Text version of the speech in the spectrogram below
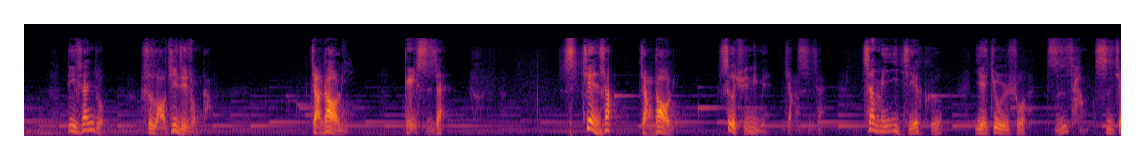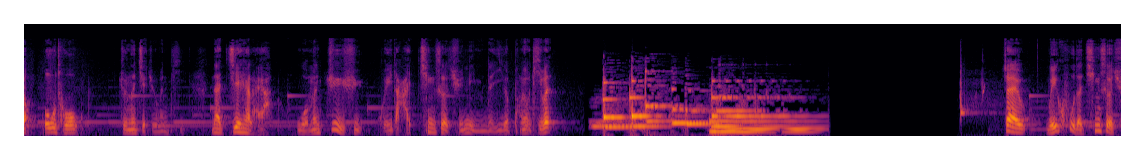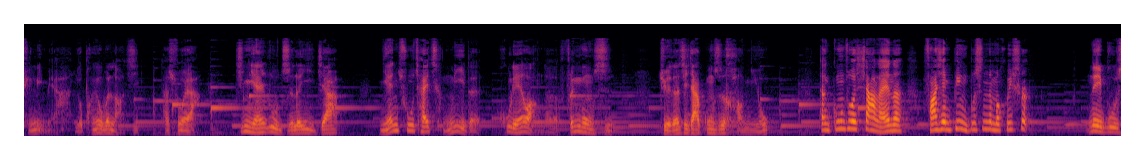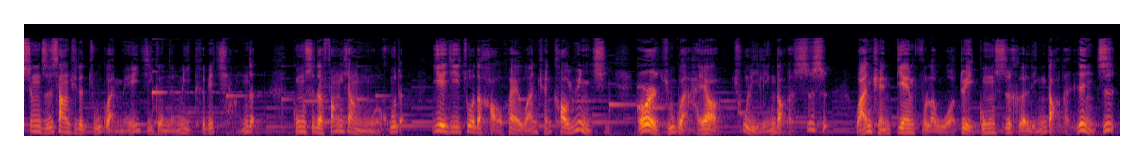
第三种是老纪这种的，讲道理，给实战，线上讲道理，社群里面讲实战，这么一结合，也就是说职场私教 O to O 就能解决问题。那接下来啊，我们继续回答青社群里面的一个朋友提问。在维库的青社群里面啊，有朋友问老纪。他说呀，今年入职了一家年初才成立的互联网的分公司，觉得这家公司好牛，但工作下来呢，发现并不是那么回事儿。内部升职上去的主管没几个能力特别强的，公司的方向模糊的，业绩做得好坏完全靠运气，偶尔主管还要处理领导的私事，完全颠覆了我对公司和领导的认知。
